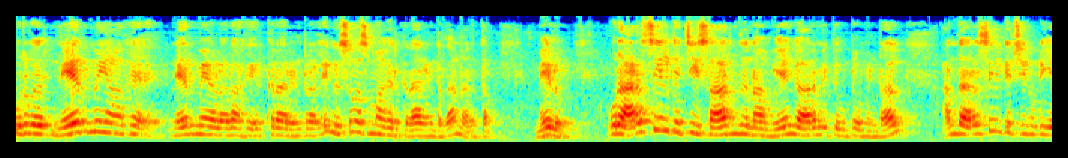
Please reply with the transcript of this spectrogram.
ஒருவர் நேர்மையாக நேர்மையாளராக இருக்கிறார் என்றாலே விசுவாசமாக இருக்கிறார் என்றுதான் அர்த்தம். மேலும் ஒரு அரசியல் கட்சி சார்ந்து நாம் இயங்க ஆரம்பித்து விட்டோம் என்றால் அந்த அரசியல் கட்சியினுடைய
